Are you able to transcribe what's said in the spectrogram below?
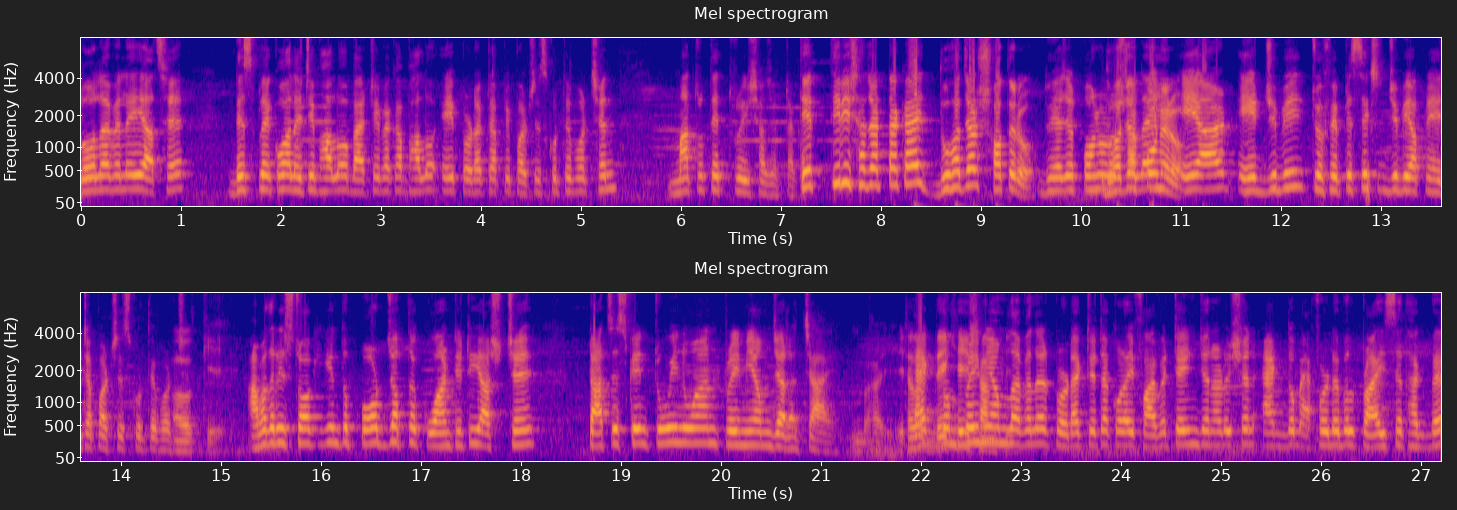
লো লেভেলেই আছে। ডিসপ্লে কোয়ালিটি ভালো ব্যাটারি ব্যাকআপ ভালো এই প্রোডাক্ট আপনি পারচেস করতে পারছেন মাত্র তেত্রিশ হাজার টাকা। তেত্রিশ হাজার টাকায় দু হাজার সতেরো দুই হাজার পনেরো। 2015 এ আর eight GB two fifty six GB আপনি এটা পারচেস করতে পারছেন। ওকে আমাদের স্টকে কিন্তু পর্যাপ্ত কোয়ান্টিটি আসছে। Touch screen two in one premium যারা চায়। একদম প্রিমিয়াম লেভেলের প্রোডাক্ট এটা করাই। ফাইভ এর টেন জেনারেশন একদম অ্যাফোর্ডেবল প্রাইসে থাকবে।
